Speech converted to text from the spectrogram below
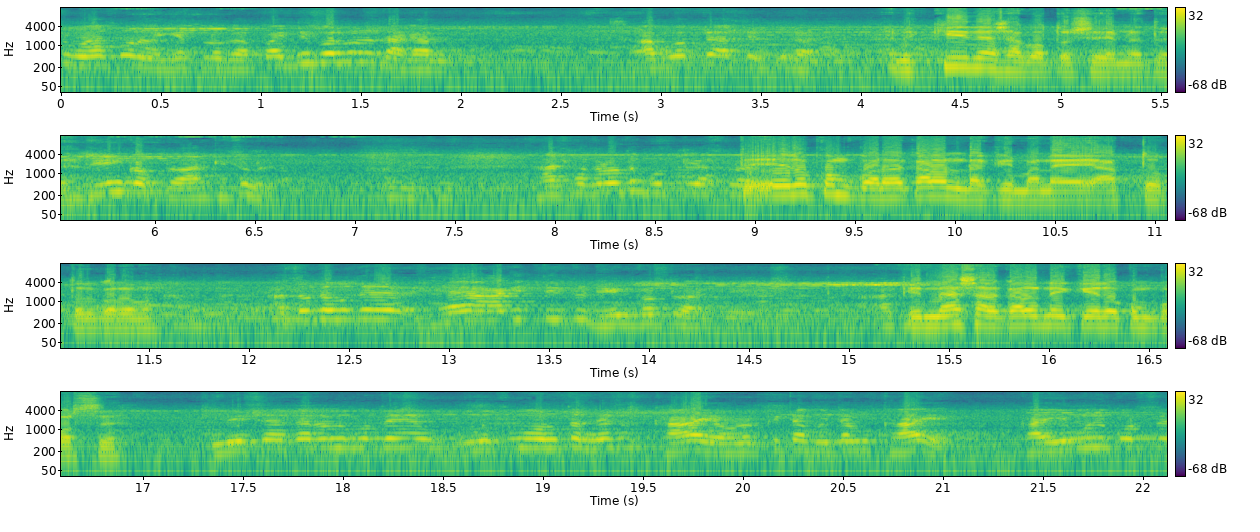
সময় না গেছিল কয়েকদিন করব না টাকা আবু আছে পুরা। এমনি কি নেশা করতো সে এমনিতে ড্রিঙ্ক করতো আর কিছু না। হাসপাতালে তো ভর্তি আসলো। এরকম করার কারণটা কি? মানে আত্মহত্যার করে বলতে হ্যাঁ আগে একটু ড্রিঙ্ক করতো আর কি। কি নেশার কারণে কি এরকম করছে? নেশার কারণে বলতে অনেক সময় নেশা খায় অনেক কিতাব খায়। খাই মনে করছে।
